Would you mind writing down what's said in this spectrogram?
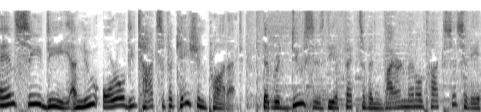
NCD, a new oral detoxification product that reduces the effects of environmental toxicity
